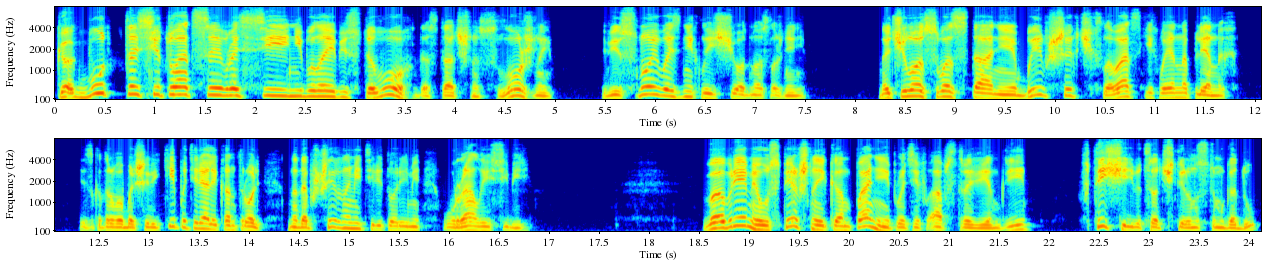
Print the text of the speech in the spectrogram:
Как будто ситуация в России не была и без того достаточно сложной, весной возникло еще одно осложнение. Началось с восстания бывших чехословацких военнопленных, из которого большевики потеряли контроль над обширными территориями Урала и Сибири. Во время успешной кампании против Австро-Венгрии в 1914 году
